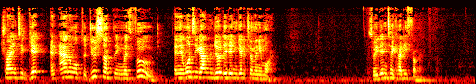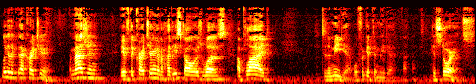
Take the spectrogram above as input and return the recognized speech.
trying to get an animal to do something with food, and then once he got him to do it, they didn't give it to him anymore. So he didn't take hadith from him. Look at that criterion. Imagine if the criterion of a hadith scholars was applied to the media. We'll forget the media. Historians.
